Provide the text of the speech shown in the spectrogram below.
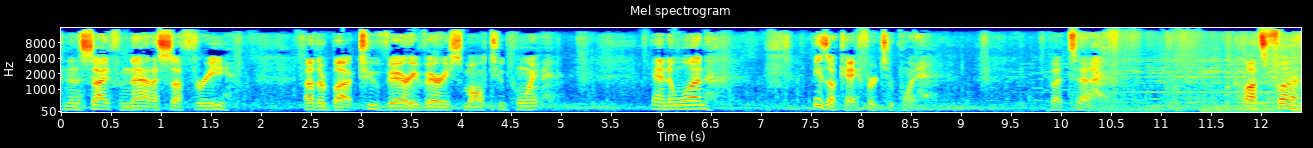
And then aside from that, I saw three other buck, two very, very small two point, and the one, he's okay for a two point. But uh, lots of fun.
